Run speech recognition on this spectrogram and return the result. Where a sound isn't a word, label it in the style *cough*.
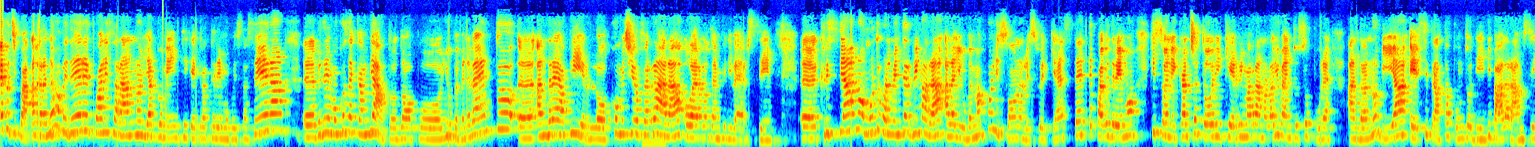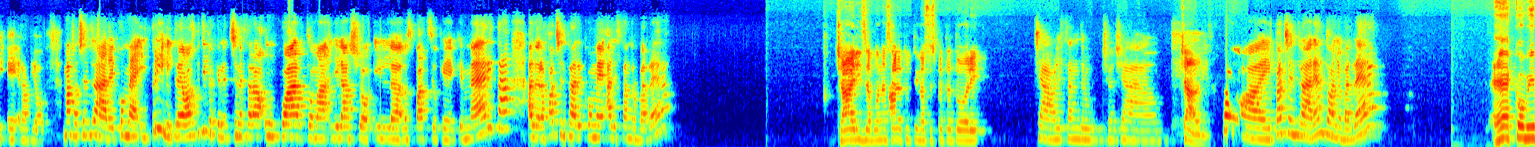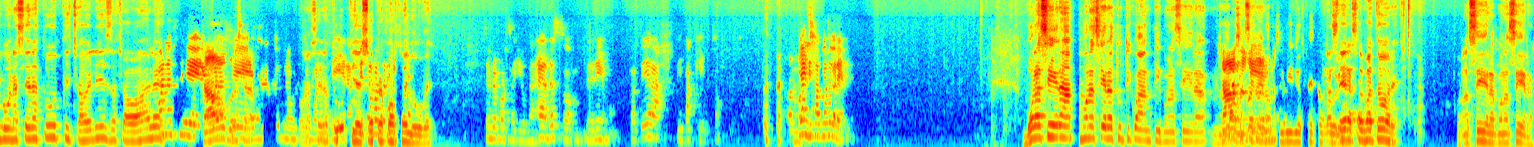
If *laughs* Eccoci qua, allora andiamo a vedere quali saranno gli argomenti che tratteremo questa sera, eh, vedremo cosa è cambiato dopo Juve Benevento, eh, Andrea Pirlo come Ciro Ferrara o erano tempi diversi? Eh, Cristiano molto probabilmente rimarrà alla Juve, ma quali sono le sue richieste? E poi vedremo chi sono i calciatori che rimarranno alla Juventus oppure andranno via e si tratta appunto di Dybala, Ramsey e Rabiot. Ma faccio entrare con me i primi tre ospiti perché ce ne sarà un quarto, ma gli lascio il, lo spazio che, che merita. Allora faccio entrare con me Alessandro Barrera. Ciao Elisa, buonasera a tutti i nostri spettatori. Ciao Alessandruccio, ciao. Ciao. Poi faccio entrare Antonio Barrero. Eccomi, buonasera a tutti, ciao Elisa, ciao Ale. Buonasera, ciao, buonasera. Buonasera, buonasera a tutti e, e sempre Forza Juve. Sempre Forza Juve. Eh, adesso vedremo, stasera di pacchetto. Vieni Salvatore. Buonasera, buonasera a tutti quanti, buonasera. Ciao Salvatore, buonasera. buonasera Salvatore. Buonasera, buonasera.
